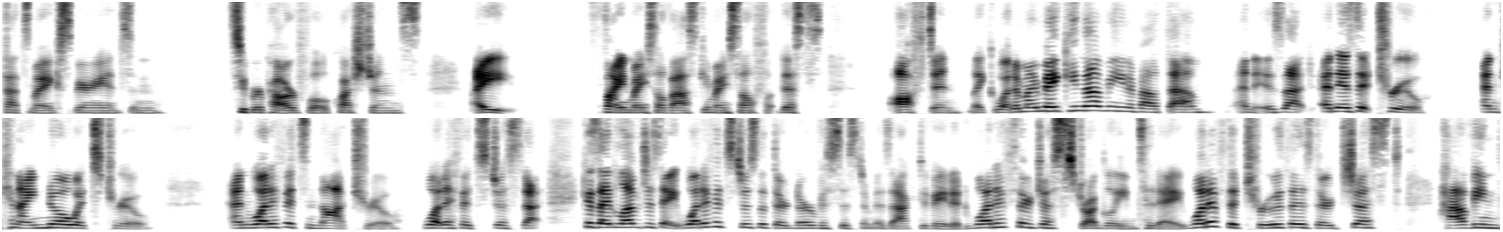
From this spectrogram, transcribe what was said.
that's my experience and super powerful questions. I find myself asking myself this often like what am i making that mean about them? And is that and is it true? And can i know it's true and what if it's not true what if it's just that because i'd love to say what if it's just that their nervous system is activated what if they're just struggling today what if the truth is they're just having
